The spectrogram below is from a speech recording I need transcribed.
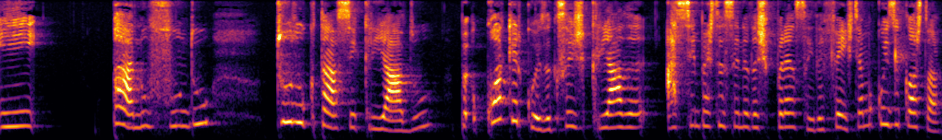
e pá, no fundo, tudo o que está a ser criado, qualquer coisa que seja criada, há sempre esta cena da esperança e da fé. Isto é uma coisa que lá está,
